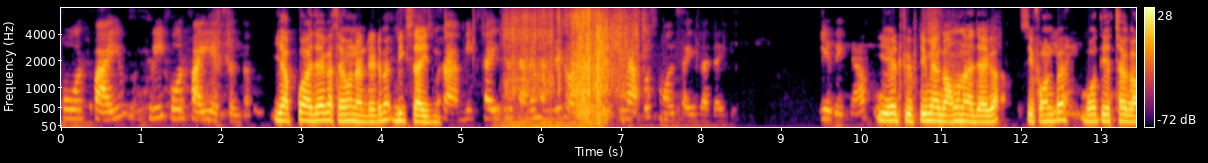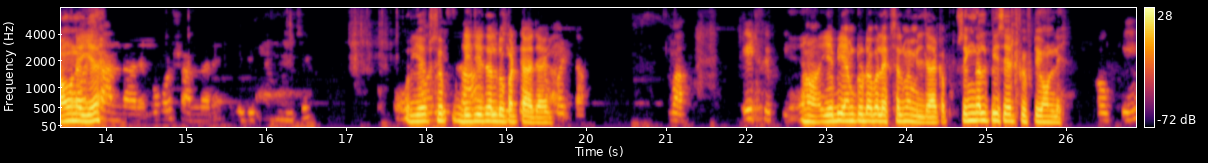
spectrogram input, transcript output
four five three four five XL तक। ये आपको आ जाएगा 700 में बिग साइज़ में। बिग साइज़ में सेवन हंड्रेड और में आपको स्मॉल साइज़ आ जाएगी। ये देखिए आप। ये 850 में गाउन आ जाएगा। सिफोन पे बहुत ही अच्छा गाउन है ये शानदार है बहुत शानदार है ये देखिए नीचे और ये सिर्फ़ डिजिटल दुपट्टा आ जाएगा। वाह एट फिफ्टी हाँ ये भी एम टू डबल एक्सएल में मिल जाएगा। सिंगल पीस 850 ओनली ओके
